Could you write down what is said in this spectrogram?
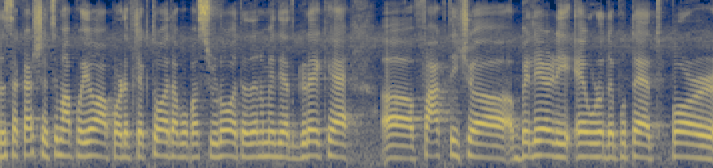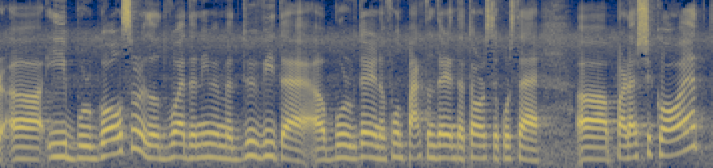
nëse ka shqetësim apo jo apo reflektohet apo pasqyrohet edhe në mediat greke fakti që Beleri eurodeputet por i burgosur do të vuajë dënimin me 2 vite burg deri në fund të paktën deri në tetor sikurse parashikohet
